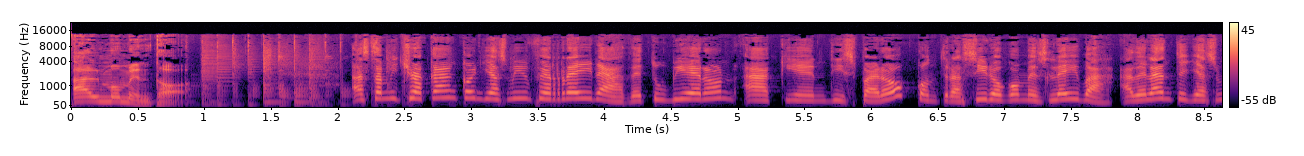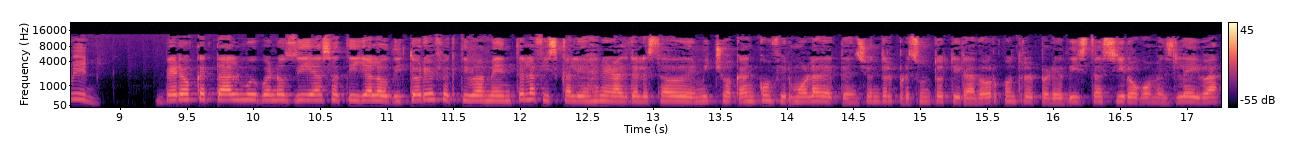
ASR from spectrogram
al momento. Hasta Michoacán con Yasmín Ferreira detuvieron a quien disparó contra Ciro Gómez Leiva. Adelante, Yasmín. Vero, ¿qué tal? Muy buenos días a ti y al auditorio. Efectivamente, la Fiscalía General del Estado de Michoacán confirmó la detención del presunto tirador contra el periodista Ciro Gómez Leiva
